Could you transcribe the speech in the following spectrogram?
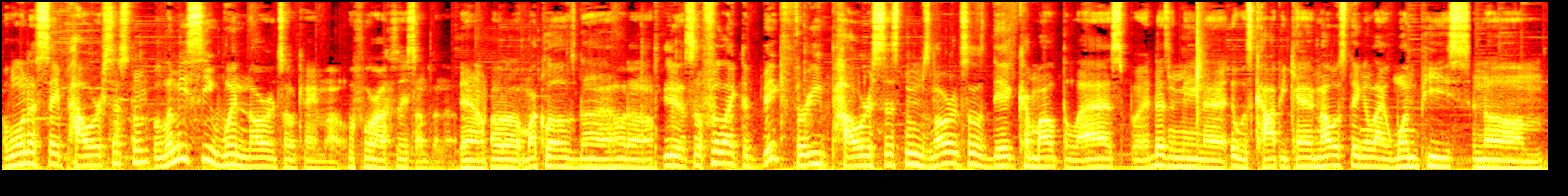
I want to say power system, but let me see when Naruto came out before I say something else. Damn, hold on, my clothes done, hold on. Yeah, so for like the big three power systems, Naruto's did come out the last, but it doesn't mean that it was copycat. And I was thinking like One Piece and um,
